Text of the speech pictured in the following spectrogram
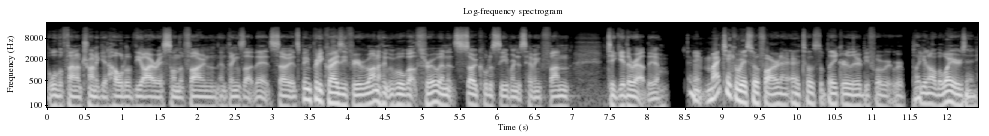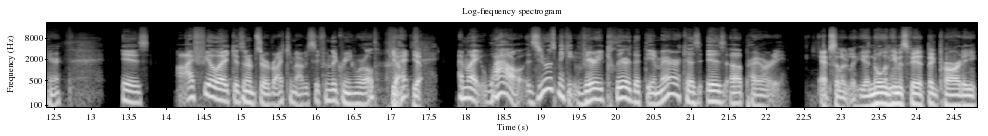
all the fun of trying to get hold of the IRS on the phone and, things like that. So it's been pretty crazy for everyone. I think we've all got through, and it's so cool to see everyone just having fun together out there. I mean, my takeaway so far, and I, I told this to Blake earlier before we were plugging all the wires in here, is I feel like as an observer, I came obviously from the green world, Yeah, right? yeah. I'm like, wow, Xero's making it very clear that the Americas is a priority. Absolutely. Yeah, Northern Hemisphere, big priority.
